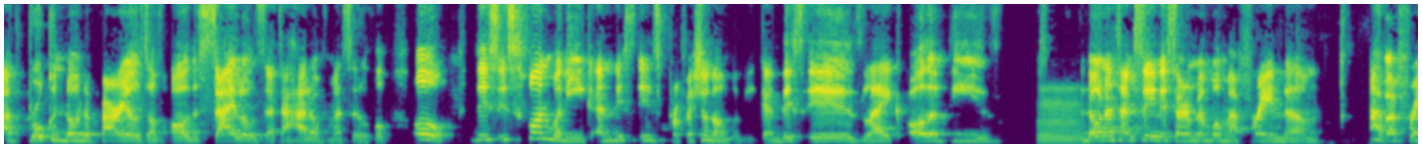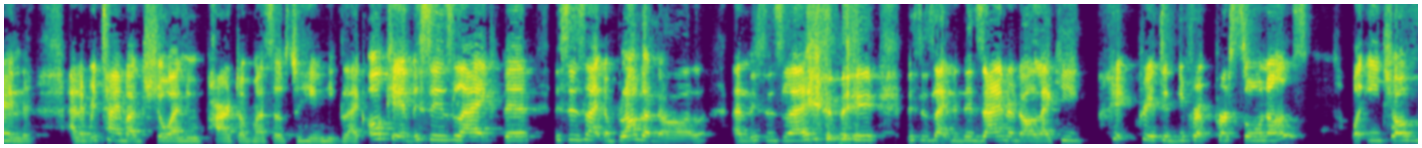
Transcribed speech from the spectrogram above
i've broken down the barriers of all the silos that i had of myself of oh this is fun monique and this is professional monique and this is like all of these mm. now that i'm saying this i remember my friend um I have a friend, and every time I'd show a new part of myself to him, he'd like, "Okay, this is like the this is like the blogger doll, and this is like the this is like the designer doll." Like he created different personas for each of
